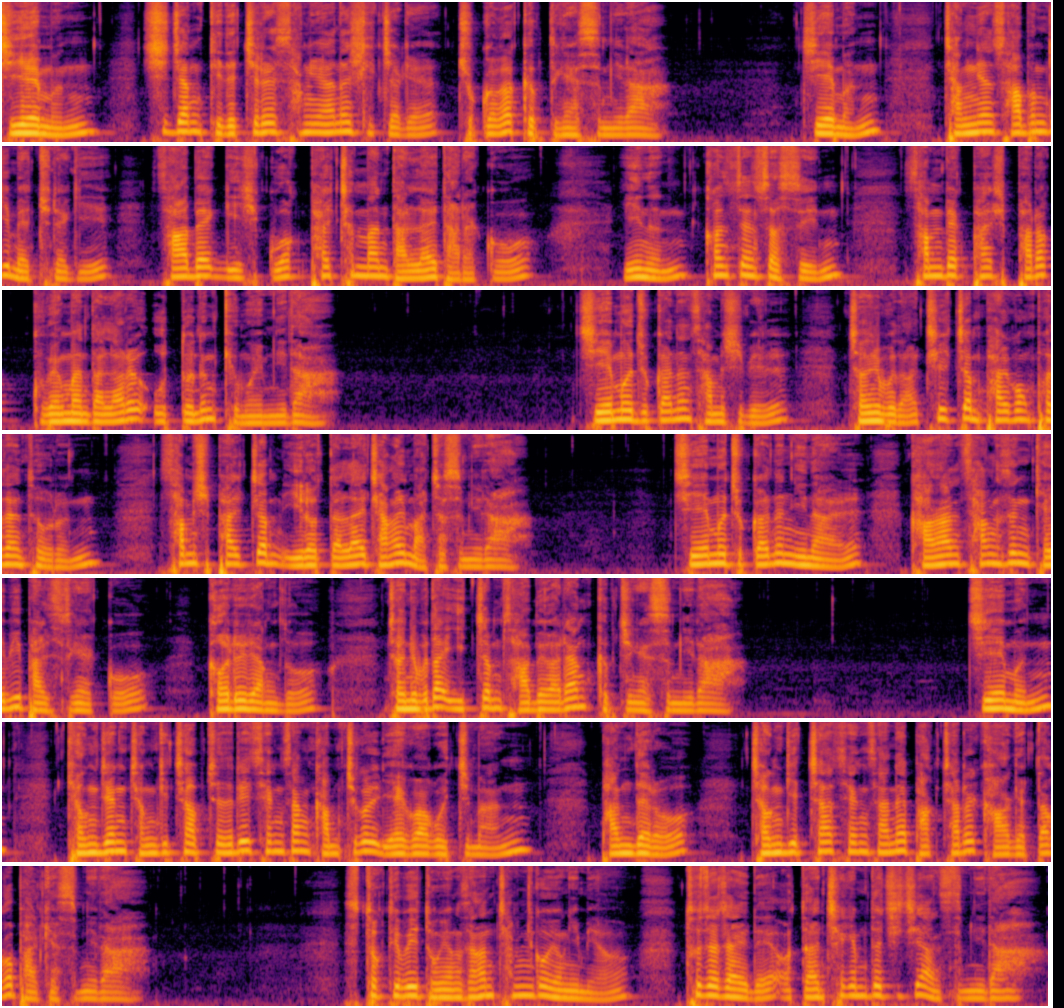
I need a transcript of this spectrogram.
GM은 시장 기대치를 상회하는 실적에 주가가 급등했습니다. GM은 작년 4분기 매출액이 429억 8천만 달러에 달했고 이는 컨센서스인 388억 900만 달러를 웃도는 규모입니다. GM 주가는 30일 전일보다 7.80% 오른 38.15달러에 장을 마쳤습니다. GM 주가는 이날 강한 상승 갭이 발생했고 거래량도 전일보다 2.4배가량 급증했습니다. GM은 경쟁 전기차 업체들이 생산 감축을 예고하고 있지만 반대로 전기차 생산에 박차를 가하겠다고 밝혔습니다. 스톡TV 동영상은 참고용이며 투자자에 대해 어떠한 책임도 지지 않습니다.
